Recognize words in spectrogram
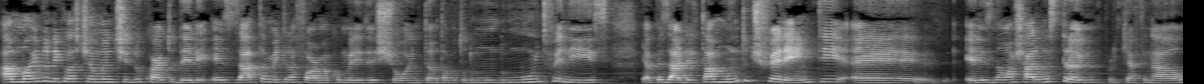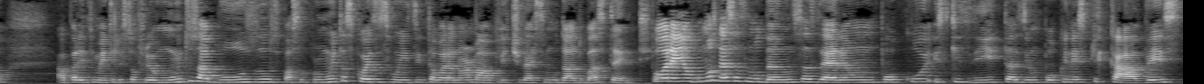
A mãe do Nicholas tinha mantido o quarto dele exatamente da forma como ele deixou, então tava todo mundo muito feliz. E apesar dele estar tá muito diferente, é... eles não acharam estranho, porque afinal Aparentemente ele sofreu muitos abusos, passou por muitas coisas ruins, então era normal que ele tivesse mudado bastante. Porém, algumas dessas mudanças eram um pouco esquisitas e um pouco inexplicáveis.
